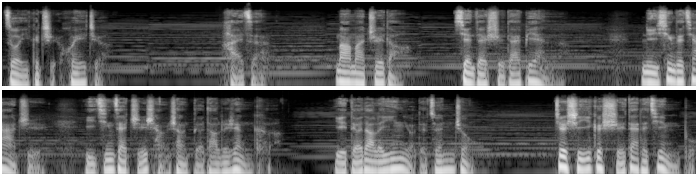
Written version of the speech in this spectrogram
做一个指挥者。孩子，妈妈知道，现在时代变了，女性的价值已经在职场上得到了认可，也得到了应有的尊重，这是一个时代的进步。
